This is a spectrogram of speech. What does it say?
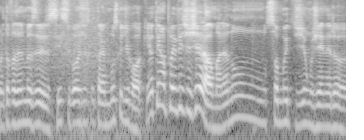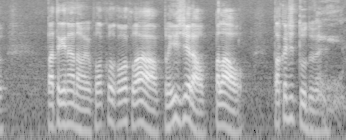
Quando eu tô fazendo meus exercícios, gosto de escutar música de rock. Eu tenho uma playlist geral, mano. Eu não sou muito de um gênero pra treinar, não. Eu coloco, coloco lá, playlist geral. Plau. Toca de tudo, velho.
